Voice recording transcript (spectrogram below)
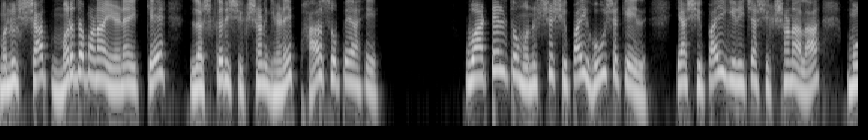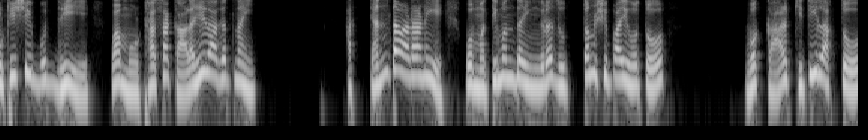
मनुष्यात मर्दपणा येण्याइतके लष्करी शिक्षण घेणे फार सोपे आहे. वाटेल तो मनुष्य शिपाई होऊ शकेल या शिपाईगिरीच्या शिक्षणाला मोठीशी बुद्धी वा मोठासा काळही लागत नाही. अत्यंत अडाणी व मतिमंद इंग्रज उत्तम शिपाई होतो व काळ किती लागतो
